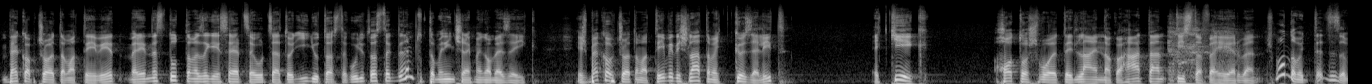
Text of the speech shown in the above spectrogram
bekapcsoltam a tévét, mert én ezt tudtam az egész Herce utcát, hogy így utaztak, úgy utaztak, de nem tudtam, hogy nincsenek meg a mezeik. És bekapcsoltam a tévét, és láttam egy közelit, egy kék hatos volt egy lánynak a hátán, tiszta fehérben. És mondom, hogy ez a,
